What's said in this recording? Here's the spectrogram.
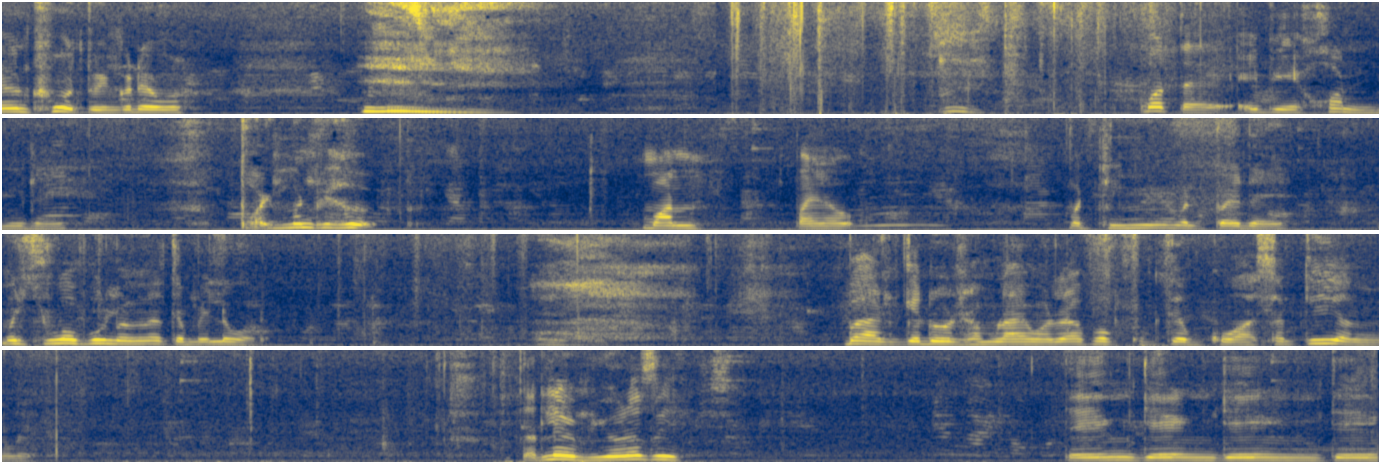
งั้นช่วยตัวเองก็ได้วะว่าแต่ไอเบคอนอยู่ไหน ปล่อยมันไปเถอะ มันไปแล้ววันนี้มันไปไหน ไม่คิดว่าพวกเราน่าจะไม่รอดบ้านแกโดนทำลายหมดแล้วเพราะกูเก็บกวาดสักเที่ยงเลย แต่เริ่มเยอะแล้วสิเจงเจงเจงเจง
